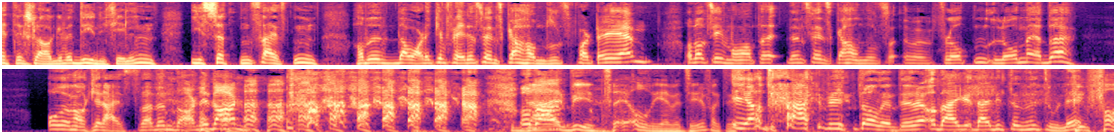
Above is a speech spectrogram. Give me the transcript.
etter slaget ved Dynekilen i 1716 hadde, Da var det ikke flere svenske handelsfartøy igjen. Og da sier man at den svenske handelsflåten lå nede. Og den har ikke reist seg den dag i dag! Der da- begynte oljeeventyret, faktisk. Ja, der begynte oljeeventyret, og det er, det er litt sånn utrolig. Fy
